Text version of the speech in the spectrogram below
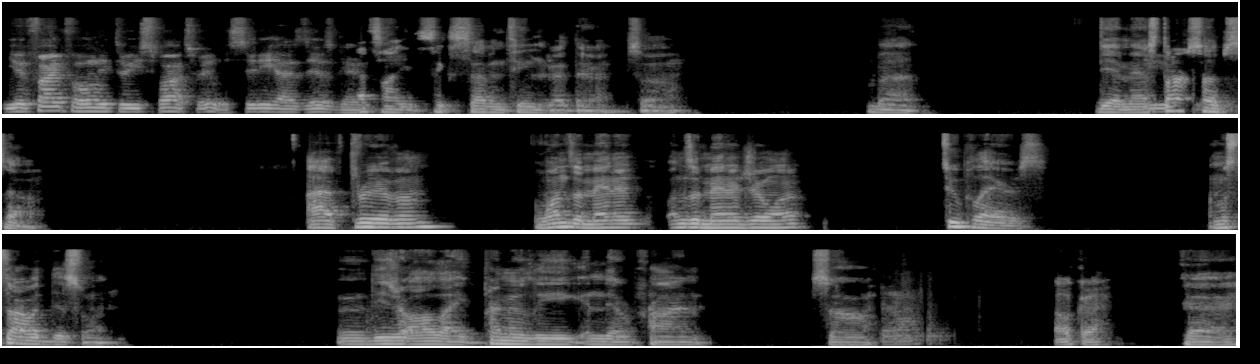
You're fighting for only three spots, really. City has this game. That's like six, seven teams right there. So, but yeah, man, start sub sell. I have three of them. One's a manager. one's a manager one. Two players. I'm gonna start with this one. And these are all like Premier League in their prime. So, Okay. Okay.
